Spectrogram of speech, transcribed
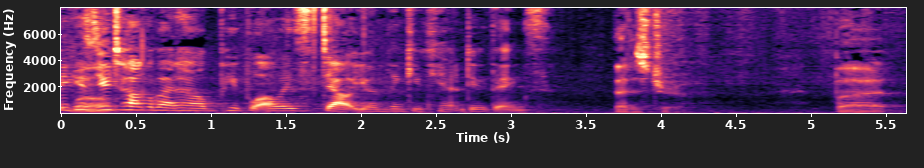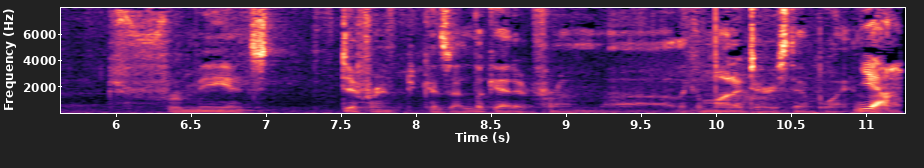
Because Well- you talk about how people always doubt you and think you can't do things. That is true. But for me, it's different because I look at it from uh, like a monetary standpoint. Yeah.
